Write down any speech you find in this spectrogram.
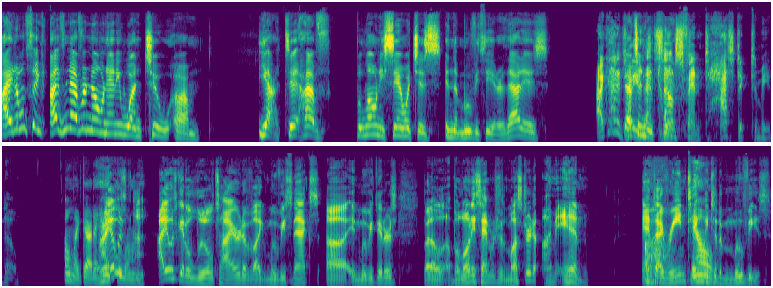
I don't think I've never known anyone to um yeah, to have bologna sandwiches in the movie theater. That is I gotta tell That's you, that sounds twist. fantastic to me, though. oh my god, I I hate always, bologna. I, I always get a little tired of like movie snacks uh, in movie theaters, but a, a bologna sandwich with mustard, I'm in. Aunt Oh, Irene, take me to the movies.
